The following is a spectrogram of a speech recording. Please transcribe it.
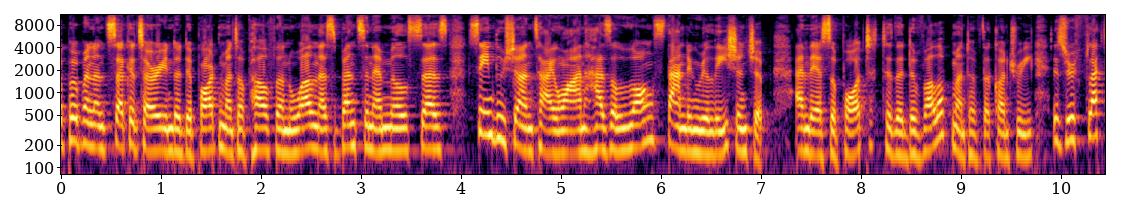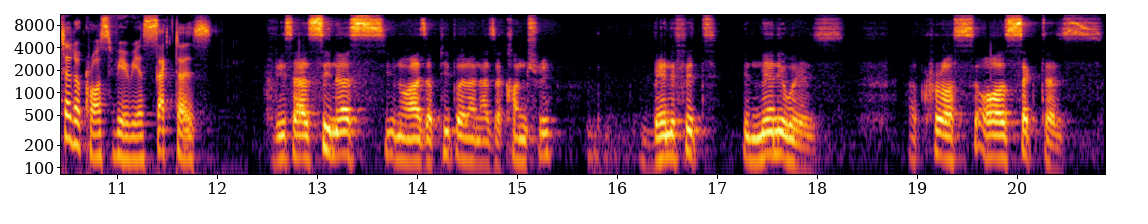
The permanent secretary in the Department of Health and Wellness, Benson Emil, says St. Lucia and Taiwan has a long-standing relationship and their support to the development of the country is reflected across various sectors. This has seen us, you know, as a people and as a country benefit in many ways across all sectors.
